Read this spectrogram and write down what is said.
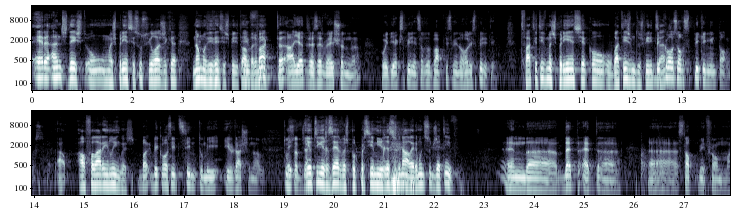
era antes deste um- uma experiência sociológica, não uma vivência espiritual In para mim. fact, uh, I had reservation with the experience of the baptism in the Holy Spirit De facto, eu tive uma experiência com o batismo do Espírito Santo because of speaking in tongues. ao, ao falar em línguas. But because it seemed to me irrational, Eu tinha reservas porque parecia-me irracional, era muito subjetivo. and uh, that had uh, uh, stopped me from uh,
